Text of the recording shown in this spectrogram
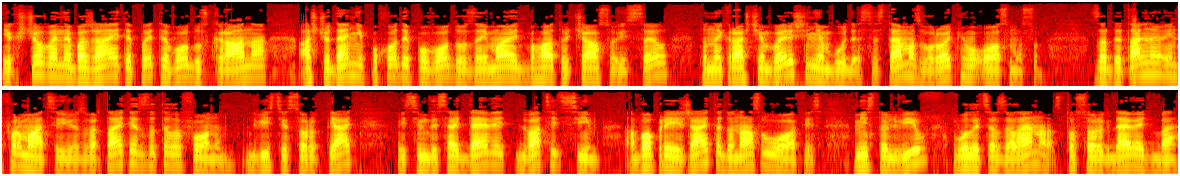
Якщо ви не бажаєте пити воду з крана, а щоденні походи по воду займають багато часу і сил, то найкращим вирішенням буде система зворотнього осмосу. За детальною інформацією звертайтесь за телефоном 245 89 27 або приїжджайте до нас у офіс, місто Львів, вулиця Зелена, 149Б.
